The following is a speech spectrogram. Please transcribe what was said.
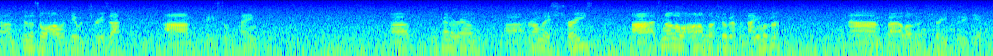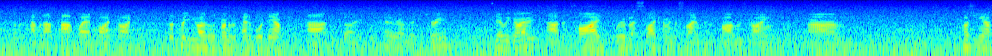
um, to this little island here with the trees are. Um, he's still peeing. Uh, we'll head around uh, around these trees. Uh, it's another little island, I'm not sure about the name of it um, but a lot of those trees do get kind of covered up halfway at high tide. So I'll put you guys on the front of the paddleboard now. Uh, so we'll head around the trees. There we go. Uh, the tide, we are a bit slow coming this way because the tide was going, um, pushing us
